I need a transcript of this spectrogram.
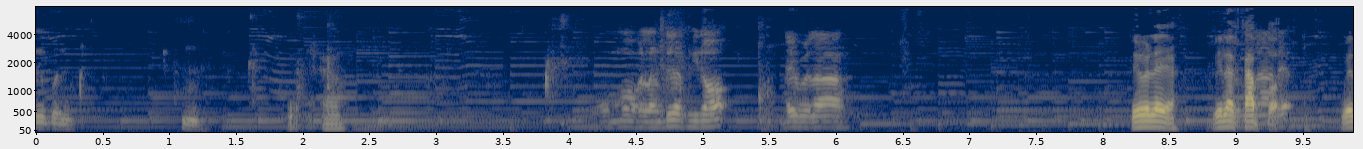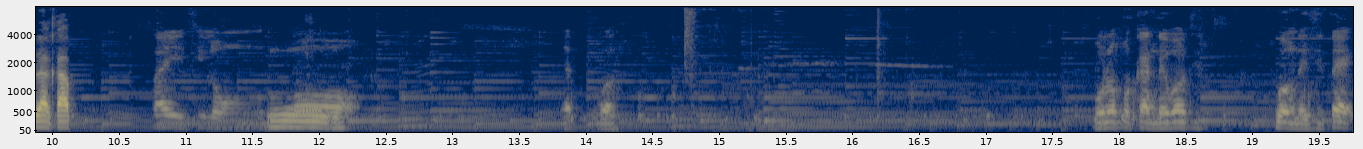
เลยบนเอาหม้อกำลังเดือดพี่น้องได้เวลาเรียกว่าอะไรอะเวลากลับอะแล้วเวลากลับไส้ที่ลงอืมหม้อยัดตัวบนรับประกันได้ว่าช่วงไหนสิแตก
